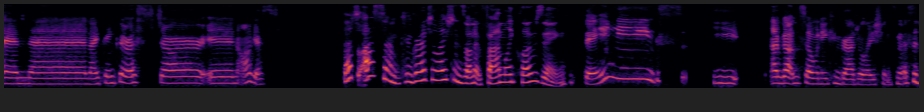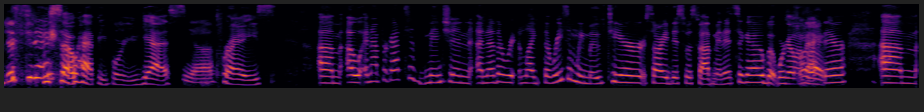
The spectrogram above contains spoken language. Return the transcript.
And then I think the rest are in August. That's awesome. Congratulations on it finally closing. Thanks. Ye- I've gotten so many congratulations messages I'm today. so happy for you. Yes. Yeah. Praise. Um, oh, and I forgot to mention another, re- like the reason we moved here. Sorry, this was five minutes ago, but we're going All back right. there. Um,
